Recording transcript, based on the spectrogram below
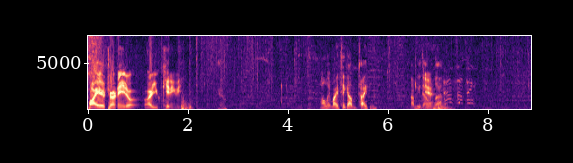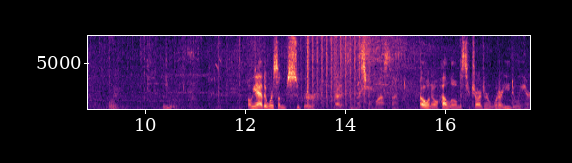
Fire tornado. Are you kidding me? Oh, they might take out the Titan. I'd be down Yeah. with that. Oh yeah, there were some super credits in this one last time. Oh no, hello, Mr. Charger. What are you doing here?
